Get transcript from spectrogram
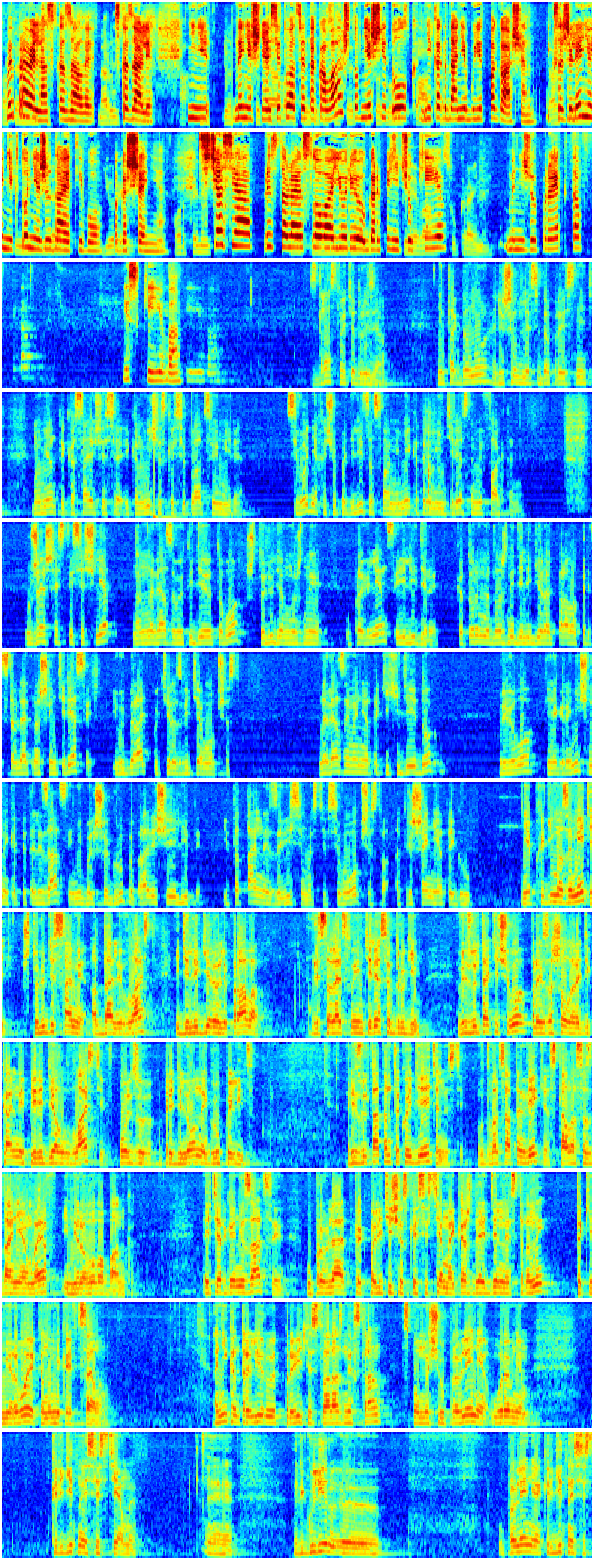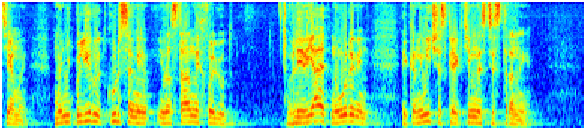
Вы правильно сказали, сказали, нынешняя ситуация такова, что внешний долг никогда не будет погашен, и, к сожалению, никто не ожидает его погашения. Сейчас я представляю слово Юрию Гарпиничу Киев, менеджеру проектов из Киева. Здравствуйте, друзья! Не так давно решил для себя прояснить моменты, касающиеся экономической ситуации в мире. Сегодня хочу поделиться с вами некоторыми интересными фактами. Уже 6 тысяч лет нам навязывают идею того, что людям нужны управленцы и лидеры, которым мы должны делегировать право представлять наши интересы и выбирать пути развития общества. Навязывание таких идей и догм привело к неограниченной капитализации небольшой группы правящей элиты и тотальной зависимости всего общества от решения этой группы. Необходимо заметить, что люди сами отдали власть и делегировали право представлять свои интересы другим, в результате чего произошел радикальный передел власти в пользу определенной группы лиц. Результатом такой деятельности в 20 веке стало создание МВФ и Мирового банка. Эти организации – управляют как политической системой каждой отдельной страны, так и мировой экономикой в целом. Они контролируют правительства разных стран с помощью управления уровнем кредитной системы, э, э, управление кредитной системой, манипулируют курсами иностранных валют, влияют на уровень экономической активности страны,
